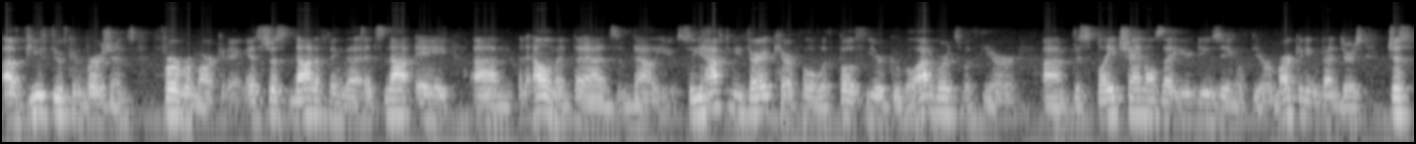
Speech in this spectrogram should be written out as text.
uh, view through conversions for remarketing. It's just not a thing that it's not a um, an element that adds value. So you have to be very careful with both your Google AdWords, with your um, display channels that you're using, with your marketing vendors. Just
